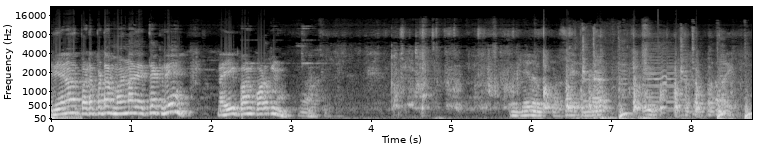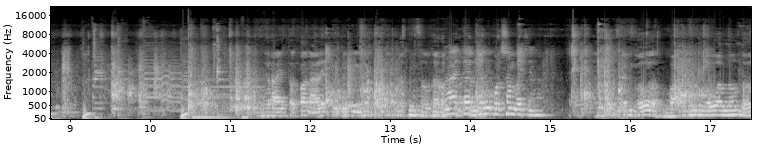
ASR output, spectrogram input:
ಇದೇನೋ ಪಟ ಪಟ ಮಣ್ಣದ ಎತ್ತಕ್ರಿ? ನಾ ಈಗ ಬಂದು ಕೊಡ್ತೀನಿ. ಆಯ್ತಪ್ಪ ನಾಳೆ ಕೊಡ್ಸಂಬ ಬಾ ನಮ್ದು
